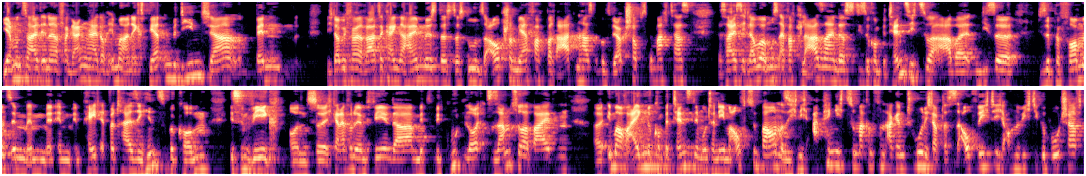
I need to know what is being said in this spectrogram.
wir haben uns halt in der Vergangenheit auch immer an Experten bedient, ja, Ben wenn ich glaube, ich verrate kein Geheimnis, dass, dass du uns auch schon mehrfach beraten hast, und uns Workshops gemacht hast. Das heißt, ich glaube, man muss einfach klar sein, dass diese Kompetenz sich zu erarbeiten, diese, diese Performance im, im, im, im Paid Advertising hinzubekommen, ist ein Weg. Und äh, ich kann einfach nur empfehlen, da mit, mit guten Leuten zusammenzuarbeiten, äh, immer auch eigene Kompetenzen im Unternehmen aufzubauen, also sich nicht abhängig zu machen von Agenturen. Ich glaube, das ist auch wichtig, auch eine wichtige Botschaft.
